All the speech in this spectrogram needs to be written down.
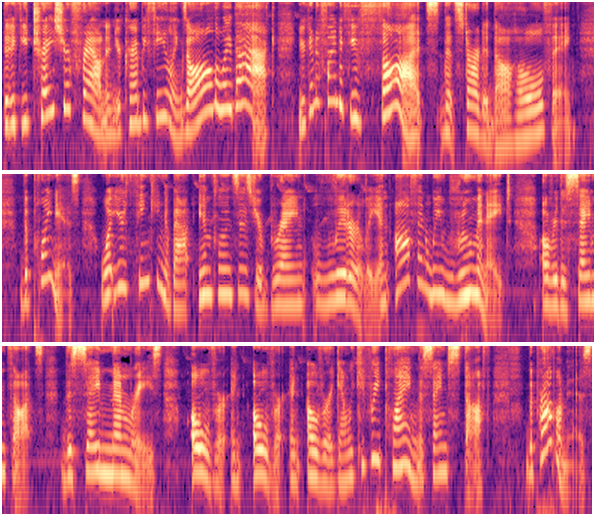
that if you trace your frown and your crabby feelings all the way back, you're going to find a few thoughts that started the whole thing. The point is, what you're thinking about influences your brain literally, and often we ruminate over the same thoughts, the same memories, over and over and over again. We keep replaying the same stuff. The problem is,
